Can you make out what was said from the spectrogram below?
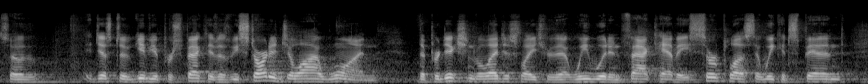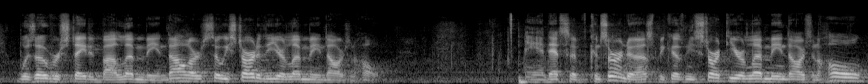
So just to give you perspective, as we started July 1, the prediction of the legislature that we would in fact have a surplus that we could spend was overstated by $11 million. So we started the year $11 million in a hole. And that's of concern to us because when you start the year $11 million in a hole,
